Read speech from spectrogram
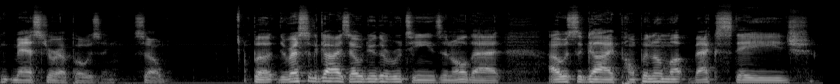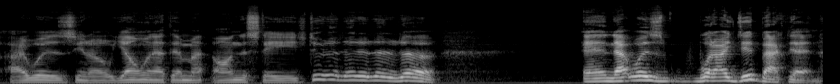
master at posing. So, but the rest of the guys, I would do their routines and all that. I was the guy pumping them up backstage. I was, you know, yelling at them on the stage. And that was what I did back then.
